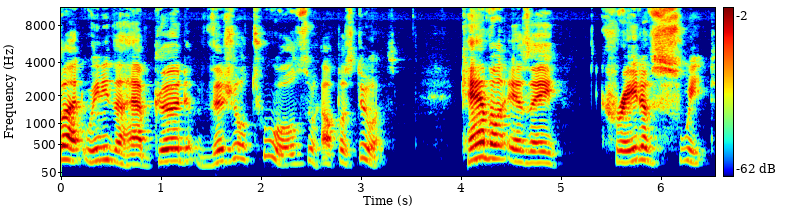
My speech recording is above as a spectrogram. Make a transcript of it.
But we need to have good visual tools to help us do it. Canva is a creative suite.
